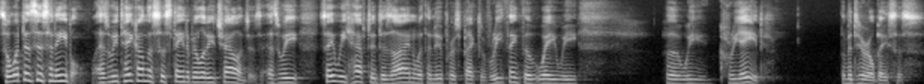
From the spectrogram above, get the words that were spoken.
So, what does this enable? As we take on the sustainability challenges, as we say we have to design with a new perspective, rethink the way we, uh, we create the material basis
